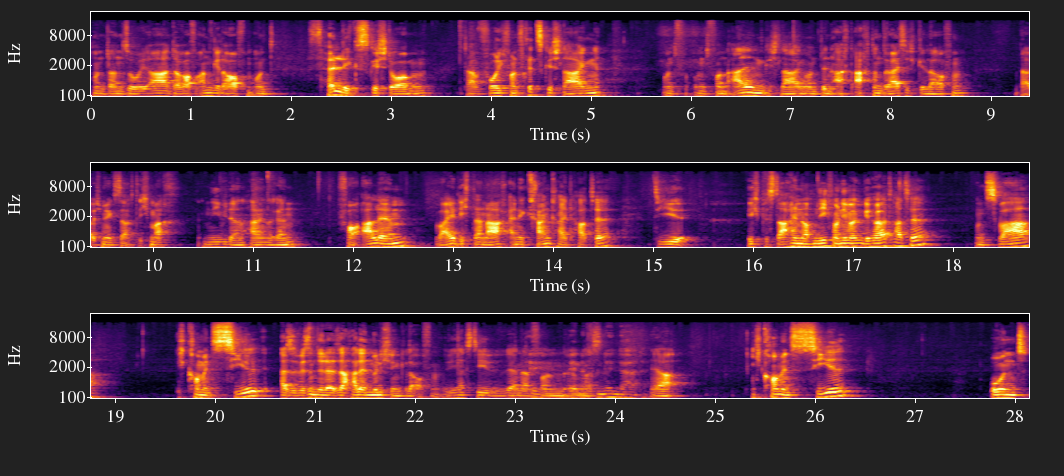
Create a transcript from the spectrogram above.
Und dann so, ja, darauf angelaufen und völlig gestorben. Da wurde ich von Fritz geschlagen und, und von allen geschlagen und bin 8,38 gelaufen. Da habe ich mir gesagt, ich mache nie wieder ein Hallenrennen. Vor allem, weil ich danach eine Krankheit hatte, die ich bis dahin noch nie von jemandem gehört hatte. Und zwar, ich komme ins Ziel, also wir sind in der Halle in München gelaufen. Wie heißt die Werner von Äh, irgendwas? von Linda. Ja. Ich komme ins Ziel und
